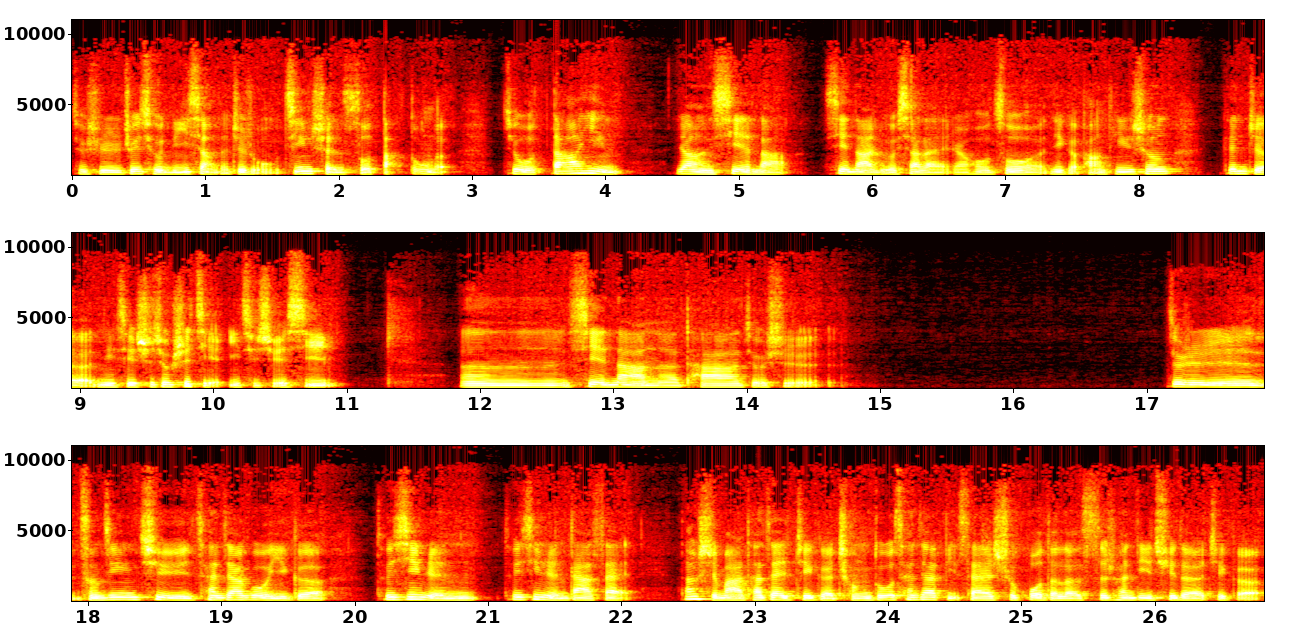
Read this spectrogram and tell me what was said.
就是追求理想的这种精神所打动了，就答应。让谢娜谢娜留下来，然后做那个旁听生，跟着那些师兄师姐一起学习。嗯，谢娜呢，她就是就是曾经去参加过一个推新人推新人大赛，当时嘛，她在这个成都参加比赛是获得了四川地区的这个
